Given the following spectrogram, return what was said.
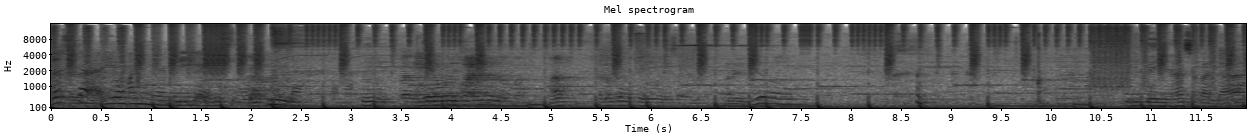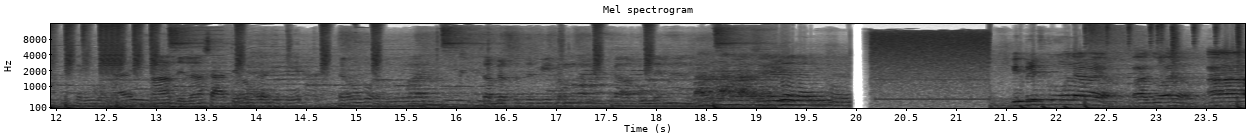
Basta yung ano yan, yung nila. Hmm. Wala sa ano. Ha? Alam ko makinig sa ano. Ano? Hindi niya sa kala. Niya ay. Ah, dila. Sa atin ang kalikit. Ewan ko. Sa birth certificate ng kaapulan na yan. Ayun, ayun. Bibrief ko muna kayo bago ano, ah,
